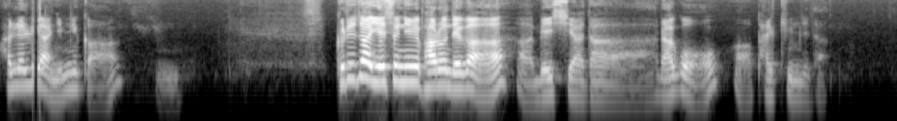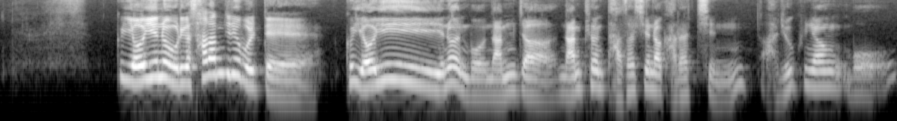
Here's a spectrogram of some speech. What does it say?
할렐루야 아닙니까? 음. 그러자 예수님이 바로 내가 아, 메시아다라고 어, 밝힙니다. 그 여인은 우리가 사람들이 볼 때 그 여인은 뭐 남자 남편 다섯이나 갈아친 아주 그냥 뭐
